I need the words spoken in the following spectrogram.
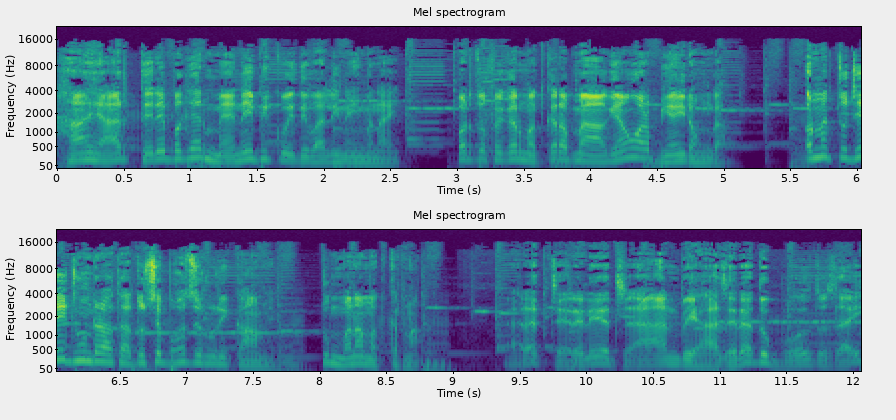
हाँ यार तेरे बगैर मैंने भी कोई दिवाली नहीं मनाई। पर तू फ़िक्र मत कर अब मैं आ गया हूँ और अब यहीं रहूँगा। और मैं तुझे ही ढूंढ रहा था तुझसे बहुत ज़रूरी काम है। तू मना मत करना। अरे तेरे लिए जान भी हाजिर है तू बोल तो सही।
